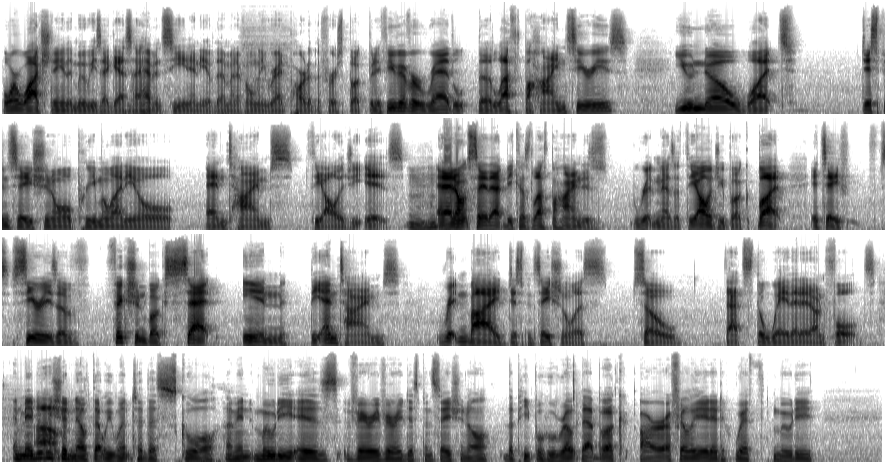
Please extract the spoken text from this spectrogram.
or watched any of the movies i guess i haven't seen any of them and i've only read part of the first book but if you've ever read the left behind series you know what dispensational premillennial end times theology is. Mm-hmm. And I don't say that because Left Behind is written as a theology book, but it's a f- series of fiction books set in the end times written by dispensationalists. So that's the way that it unfolds. And maybe um, we should note that we went to this school. I mean, Moody is very, very dispensational. The people who wrote that book are affiliated with Moody.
